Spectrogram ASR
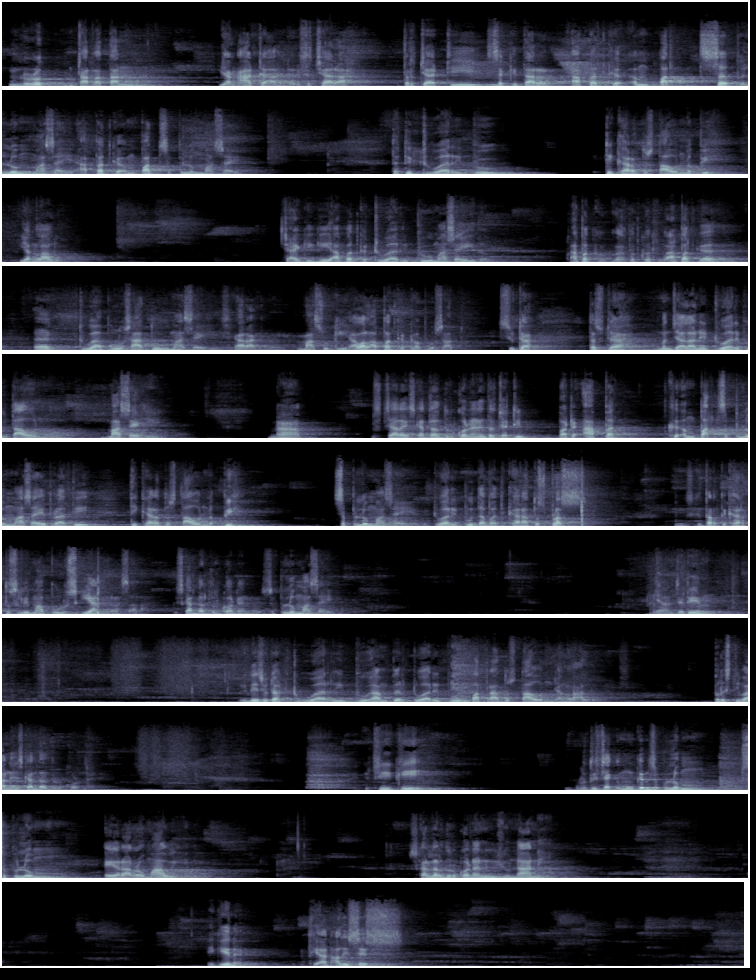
menurut catatan yang ada dari sejarah terjadi sekitar abad keempat sebelum Masehi, abad keempat sebelum Masehi. Jadi 2000 300 tahun lebih yang lalu. Saya gigi abad ke 2000 Masehi itu. Abad ke abad ke abad ke eh, 21 Masehi sekarang masuki awal abad ke 21. Sudah kita sudah menjalani 2000 tahun Masehi. Nah, secara skandal Durkonan ini terjadi pada abad keempat sebelum Masehi berarti 300 tahun lebih sebelum Masehi. 2000 tambah 300 plus. Sekitar 350 sekian kalau salah. Iskandar Durkonen sebelum Masehi. Ya jadi ini sudah 2000 hampir 2400 tahun yang lalu peristiwa Iskandar Dzulkarnain. Iki perlu dicek mungkin sebelum sebelum era Romawi. Skandar Durkonan itu Yunani. Iki nih, dianalisis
